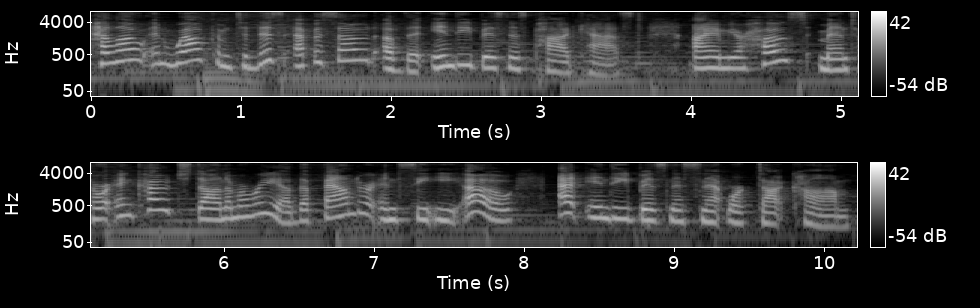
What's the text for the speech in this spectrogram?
Hello and welcome to this episode of the Indie Business Podcast. I am your host, mentor, and coach, Donna Maria, the founder and CEO at IndieBusinessNetwork.com.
